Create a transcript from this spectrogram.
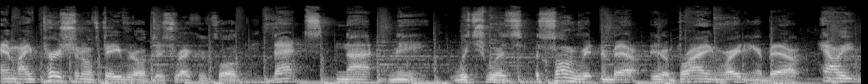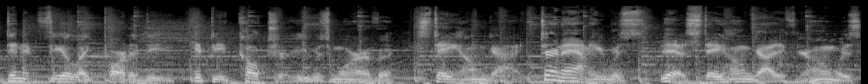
and my personal favorite of this record called That's Not Me, which was a song written about, you know, Brian writing about how he didn't feel like part of the hippie culture. He was more of a stay home guy. Turn out he was, yeah, stay home guy if your home was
